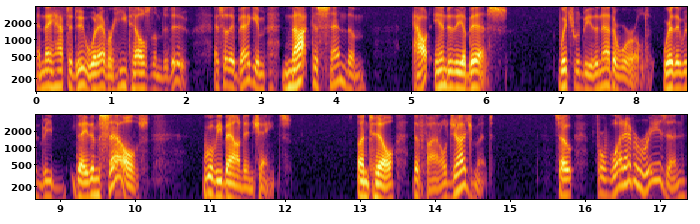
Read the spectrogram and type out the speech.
and they have to do whatever he tells them to do. And so they beg him not to send them out into the abyss, which would be the netherworld, where they would be they themselves will be bound in chains until the final judgment. So, for whatever reason,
